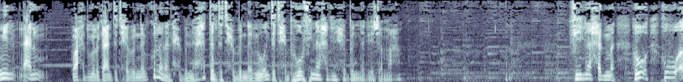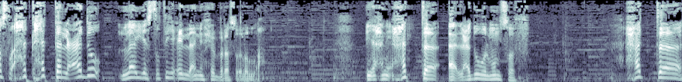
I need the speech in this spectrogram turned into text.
مين يعني واحد يقول لك يعني أنت تحب النبي كلنا نحب النبي حتى أنت تحب النبي وأنت تحب هو فينا أحد ما يحب النبي يا جماعة؟ فينا أحد ما هو هو أصلا حتى حتى العدو لا يستطيع إلا أن يحب رسول الله. يعني حتى العدو المنصف حتى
